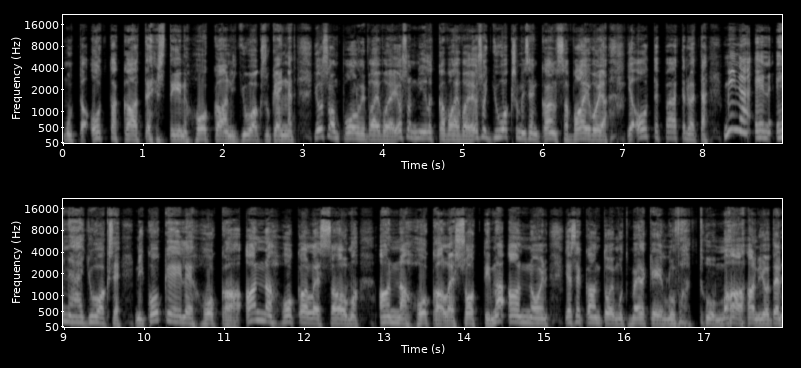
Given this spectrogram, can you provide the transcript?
mutta ottakaa testiin Hokan juoksukengät. Jos on polvivaivoja, jos on nilkkavaivoja, jos on juoksemisen kanssa vaivoja ja ootte päättänyt, että minä en enää juokse, niin kokeile Hokaa. Anna Hokalle sauma, anna Hokalle sotti. Mä annoin ja se kantoi mut melkein luvattuun maahan, joten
